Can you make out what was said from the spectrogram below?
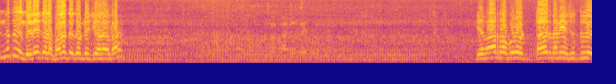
என்னது இந்த இடைக்கடை பழத்தை தொட்டு வச்சுக்கானடா ஏ வாடுறா ப்ரோ டயர் தனியாக சுற்றுது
